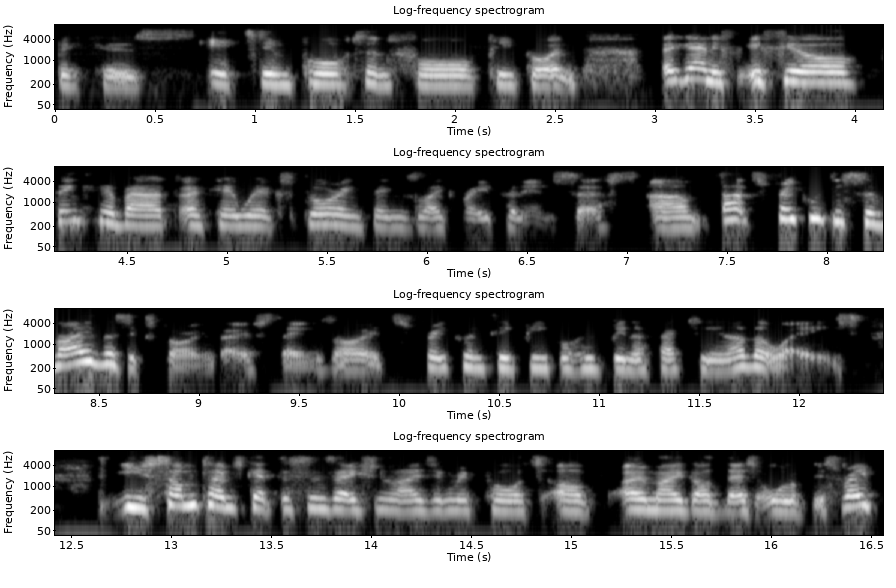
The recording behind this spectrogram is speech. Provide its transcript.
because it's important for people. And again, if, if you're thinking about okay, we're exploring things like rape and incest, um, that's frequently survivors exploring those things, or it's frequently people who've been affected in other ways. You sometimes get the sensationalizing reports of oh my god, there's all of this rape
